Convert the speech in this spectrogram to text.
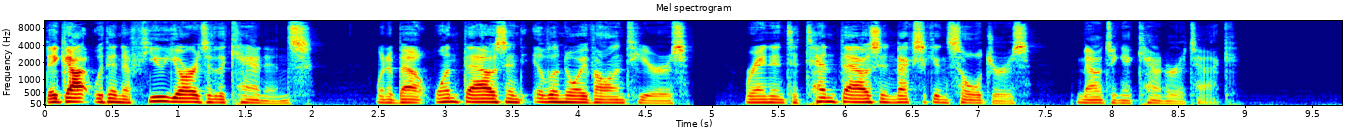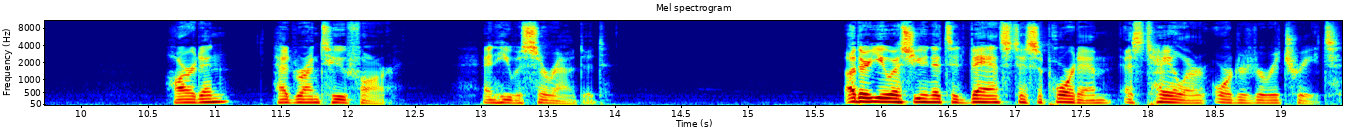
They got within a few yards of the cannons when about 1,000 Illinois volunteers ran into 10,000 Mexican soldiers mounting a counterattack. Hardin had run too far, and he was surrounded. Other U.S. units advanced to support him as Taylor ordered a retreat.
